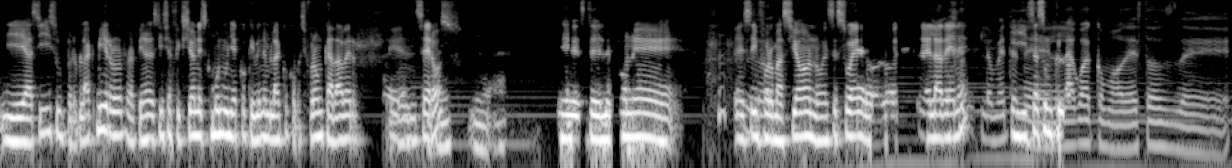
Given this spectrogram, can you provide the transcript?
Y así, Super Black Mirror, al final de ciencia ficción, es como un muñeco que viene en blanco, como si fuera un cadáver en ceros. Y, este, le pone esa información o ese suero, el ADN. Lo meten y en se hace un el agua como de estos de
